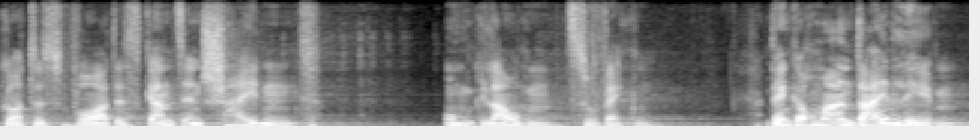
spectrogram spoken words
Gottes Wort ist ganz entscheidend, um Glauben zu wecken. Denk auch mal an dein Leben,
